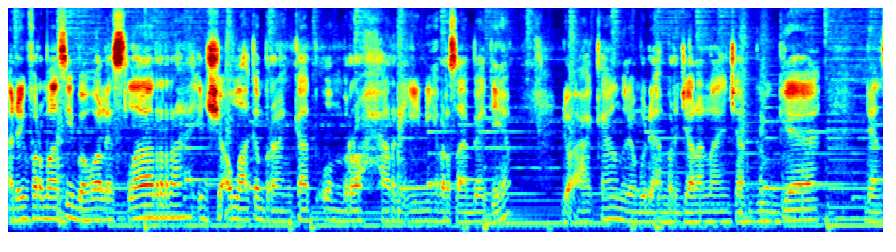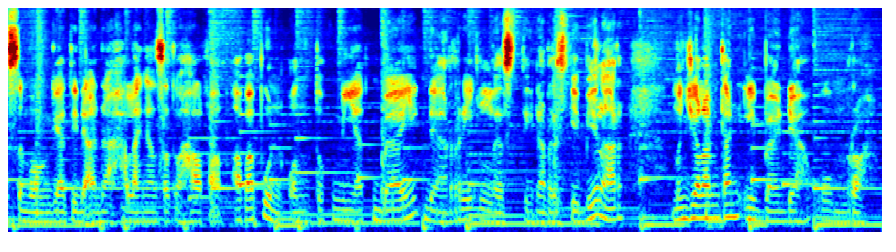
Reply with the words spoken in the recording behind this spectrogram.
Ada informasi bahwa Leslar insya Allah akan berangkat umroh hari ini bersahabat ya. Doakan mudah-mudahan berjalan lancar juga Dan semoga tidak ada halangan satu hal apa pun untuk niat baik dari Lesti dan Rizky Bilar Menjalankan ibadah umroh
